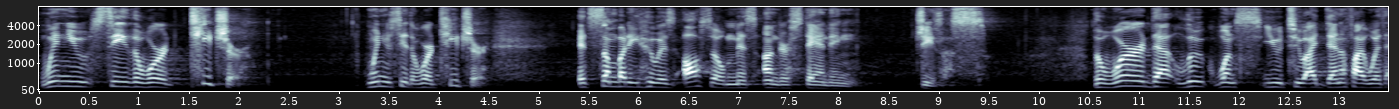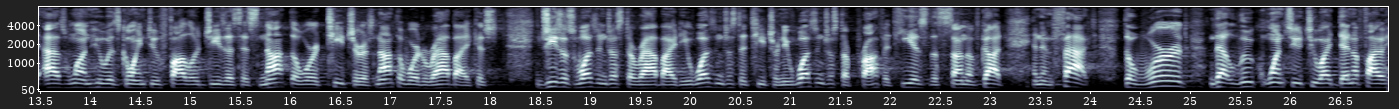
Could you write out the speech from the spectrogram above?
when you see the word teacher, when you see the word teacher, it's somebody who is also misunderstanding Jesus. The word that Luke wants you to identify with as one who is going to follow Jesus is not the word teacher, it's not the word rabbi, because Jesus wasn't just a rabbi, he wasn't just a teacher, and he wasn't just a prophet. He is the Son of God. And in fact, the word that Luke wants you to identify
